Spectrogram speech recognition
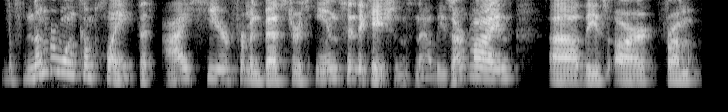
the number one complaint that I hear from investors in syndications, now these aren't mine, uh, these are from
